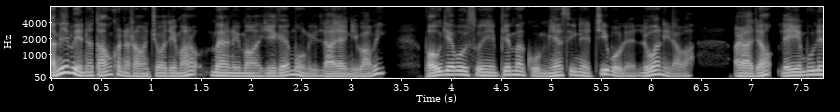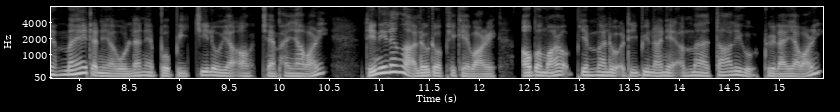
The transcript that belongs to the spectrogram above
အမြင့်ပေ2800ကျော်ချိန်မှာတော့မန်တွေမှာရေခဲမုံတွေလာရိုက်နေပါပြီဘုံကျဲဖို့ဆိုရင်ပြက်မှတ်ကိုမျက်စိနဲ့ကြည့်ဖို့လည်းလိုအပ်နေတာပါအဲဒါကြောင့်လေရင်မှုလည်းမှန်းရဲ့တနေရာကိုလက်နဲ့ပုတ်ပြီးကြည့်လို့ရအောင်ကြံဖန်ရပါတယ်ဒီနေ့လည်းကအလုပ်တော့ဖြစ်ခဲ့ပါတယ်အောက်ဘက်မှာတော့ပြက်မှတ်လို့အတီးပြနိုင်တဲ့အမှတ်သားလေးကိုတွေ့လိုက်ရပါတယ်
